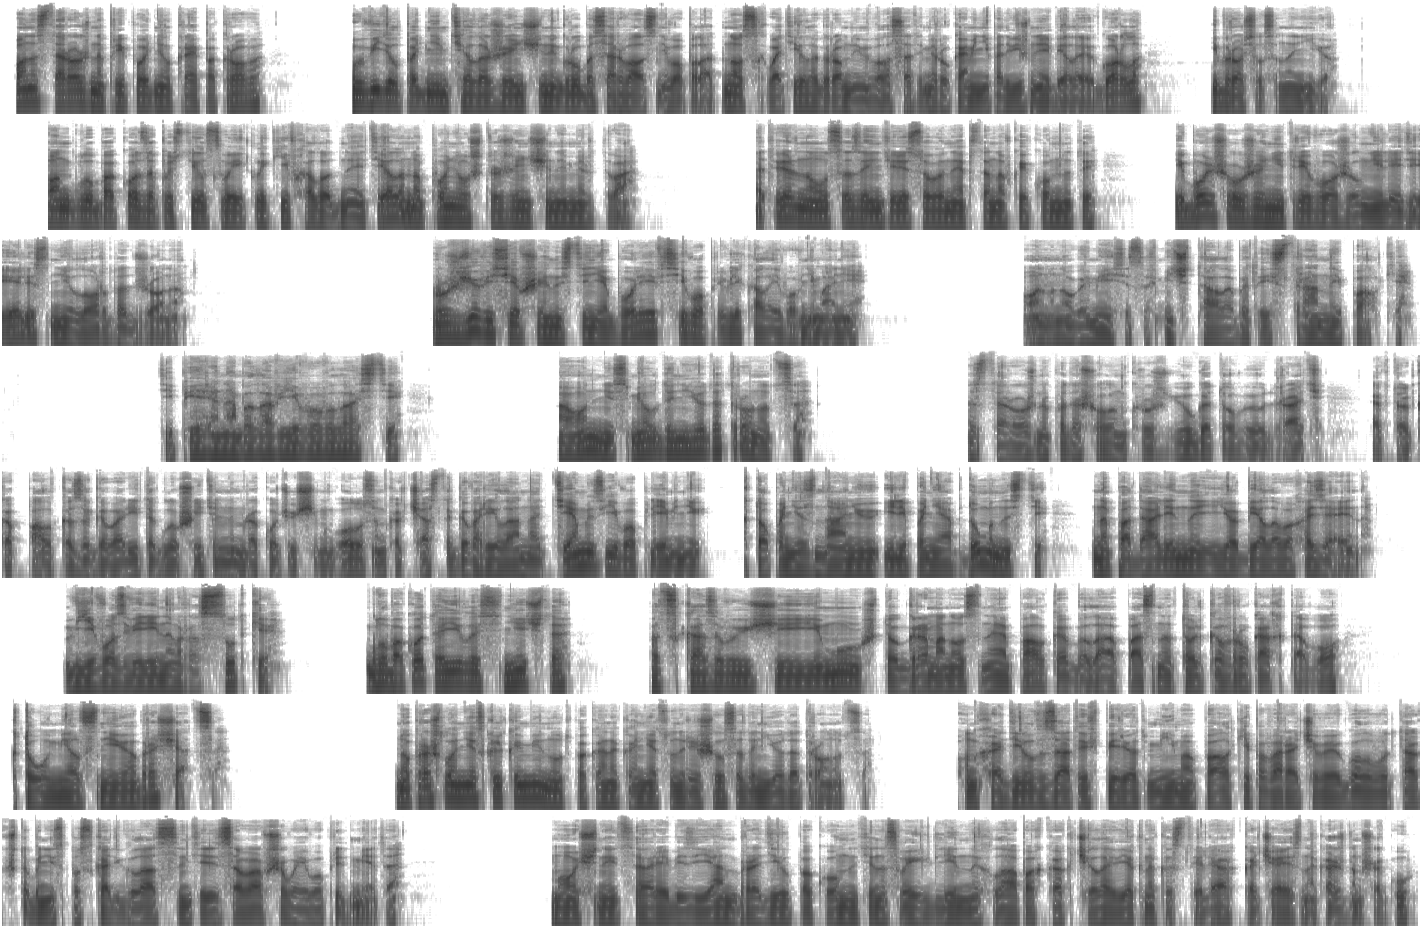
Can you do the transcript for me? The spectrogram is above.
Он осторожно приподнял край покрова, увидел под ним тело женщины, грубо сорвал с него полотно, схватил огромными волосатыми руками неподвижное белое горло — и бросился на нее. Он глубоко запустил свои клыки в холодное тело, но понял, что женщина мертва. Отвернулся, заинтересованный обстановкой комнаты, и больше уже не тревожил ни леди Элис, ни лорда Джона. Ружье, висевшее на стене, более всего привлекало его внимание. Он много месяцев мечтал об этой странной палке. Теперь она была в его власти — а он не смел до нее дотронуться. Осторожно подошел он к ружью, готовый удрать, как только палка заговорит оглушительным ракочущим голосом, как часто говорила она тем из его племени, кто по незнанию или по необдуманности нападали на ее белого хозяина. В его зверином рассудке глубоко таилось нечто, подсказывающие ему, что громоносная палка была опасна только в руках того, кто умел с нею обращаться. Но прошло несколько минут, пока, наконец, он решился до нее дотронуться. Он ходил взад и вперед мимо палки, поворачивая голову так, чтобы не спускать глаз с интересовавшего его предмета — Мощный царь обезьян бродил по комнате на своих длинных лапах, как человек на костылях, качаясь на каждом шагу,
